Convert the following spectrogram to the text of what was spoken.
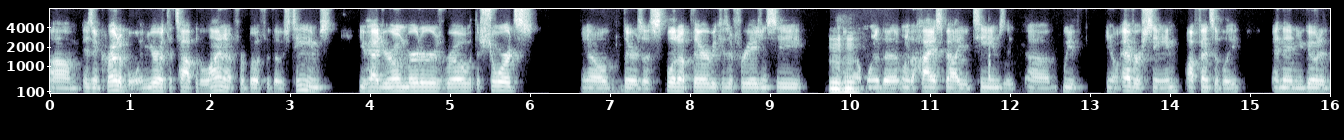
um, is incredible. And you're at the top of the lineup for both of those teams. You had your own murderers row with the shorts. You know, there's a split up there because of free agency. hmm Uh, one of the one of the highest valued teams that uh, we've you know ever seen offensively. And then you go to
